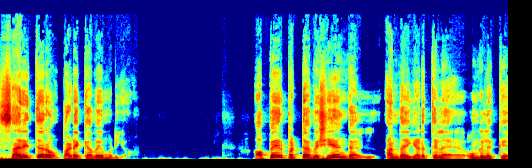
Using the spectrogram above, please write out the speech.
சரித்திரம் படைக்கவே முடியும். அப்பேற்பட்ட விஷயங்கள் அந்த இடத்துல உங்களுக்கு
